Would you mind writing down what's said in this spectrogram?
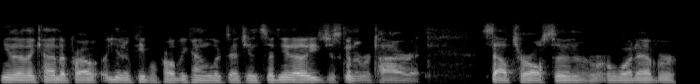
you know, they kind of probably, you know, people probably kind of looked at you and said, you know, he's just going to retire at South Charleston or, or whatever.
